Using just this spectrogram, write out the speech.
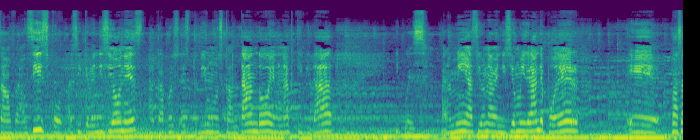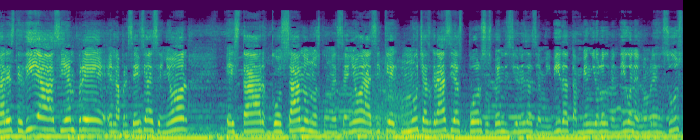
San Francisco. Así que bendiciones. Acá pues estuvimos cantando en una actividad y pues para mí ha sido una bendición muy grande poder eh, pasar este día siempre en la presencia del Señor, estar gozándonos con el Señor. Así que muchas gracias por sus bendiciones hacia mi vida. También yo los bendigo en el nombre de Jesús.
